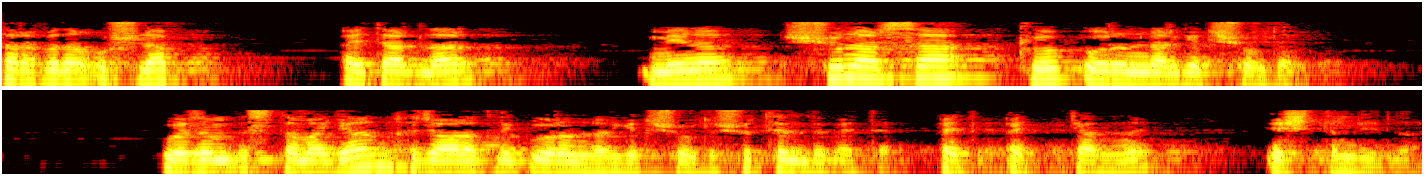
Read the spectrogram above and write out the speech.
طرفdan ushlab aytardilar meni shu narsa ko'p o'rinlarga tushirdi o'zim istamagan hijolatli o'rinlarga tushirdi shu til deb aytganini eshitdim deydilar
